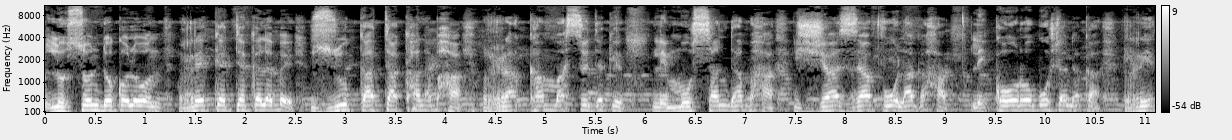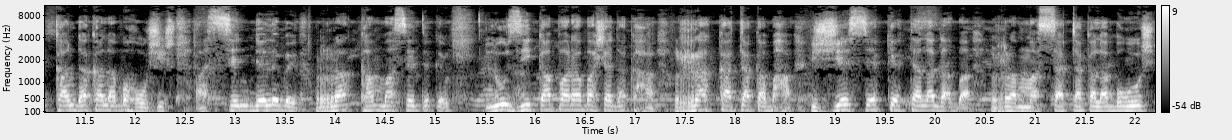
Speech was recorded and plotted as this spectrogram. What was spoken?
losondokolo reketekelebe zukatakalabha rakamasedeke lemosandabaha jazafulagaha lekoroboshandaka rekandakalabahoshis asendelebe rakamasedeke luzikaparabashadakaha rakatakabaha jeseketalagaba ramasatakalabosh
